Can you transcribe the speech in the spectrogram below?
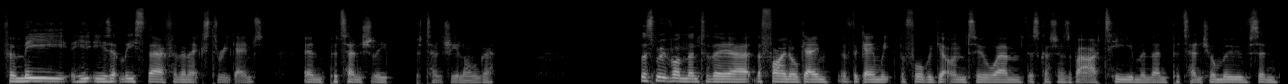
for me, he, he's at least there for the next three games and potentially potentially longer. Let's move on then to the uh, the final game of the game week before we get on to um, discussions about our team and then potential moves. And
